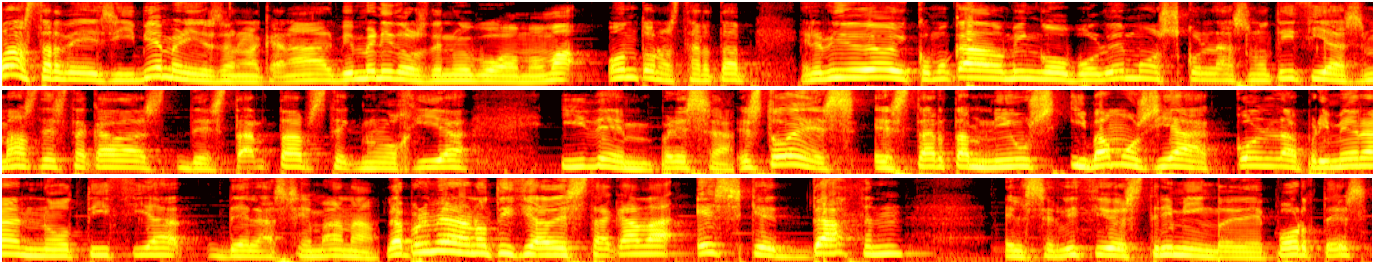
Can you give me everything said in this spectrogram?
Buenas tardes y bienvenidos de nuevo al canal, bienvenidos de nuevo a Mamá Onto Startup. En el vídeo de hoy, como cada domingo, volvemos con las noticias más destacadas de startups, tecnología y de empresa. Esto es Startup News y vamos ya con la primera noticia de la semana. La primera noticia destacada es que Dazn el servicio de streaming de deportes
